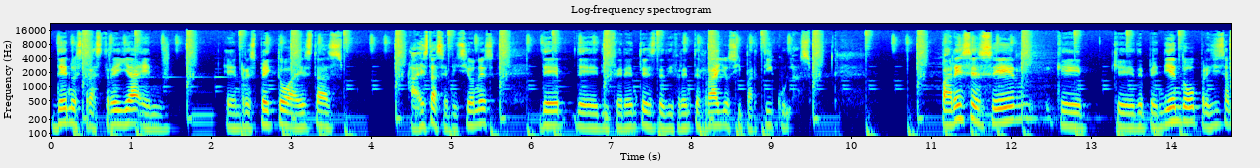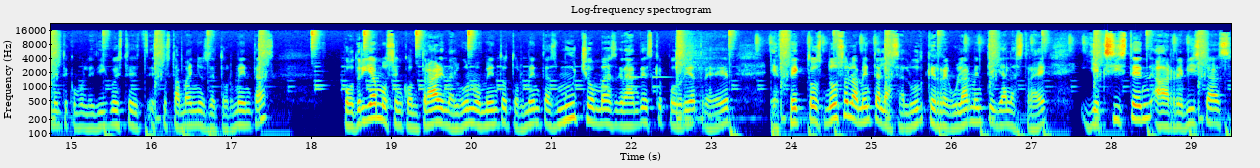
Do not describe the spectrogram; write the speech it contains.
de nuestra estrella en, en respecto a estas, a estas emisiones de, de, diferentes, de diferentes rayos y partículas. Parece ser que que dependiendo precisamente, como le digo, este, estos tamaños de tormentas, podríamos encontrar en algún momento tormentas mucho más grandes que podría traer efectos no solamente a la salud, que regularmente ya las trae, y existen ah, revistas,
